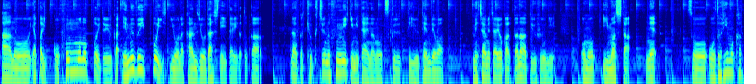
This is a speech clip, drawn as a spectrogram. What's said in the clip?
あのやっぱりこう本物っぽいというか MV っぽいような感じを出していたりだとかなんか曲中の雰囲気みたいなのを作るっていう点ではめちゃめちゃ良かったなというふうに思いました。ね。そう踊りもかっ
